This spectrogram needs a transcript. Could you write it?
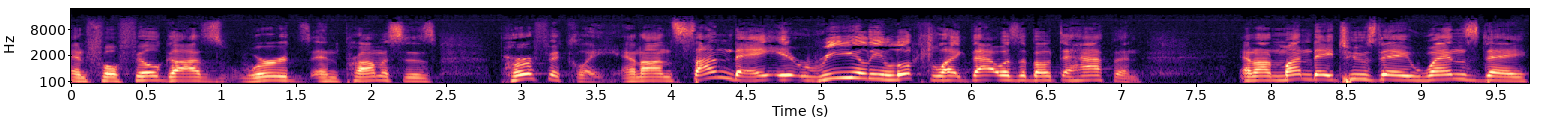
and fulfill God's words and promises perfectly. And on Sunday, it really looked like that was about to happen. And on Monday, Tuesday, Wednesday,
